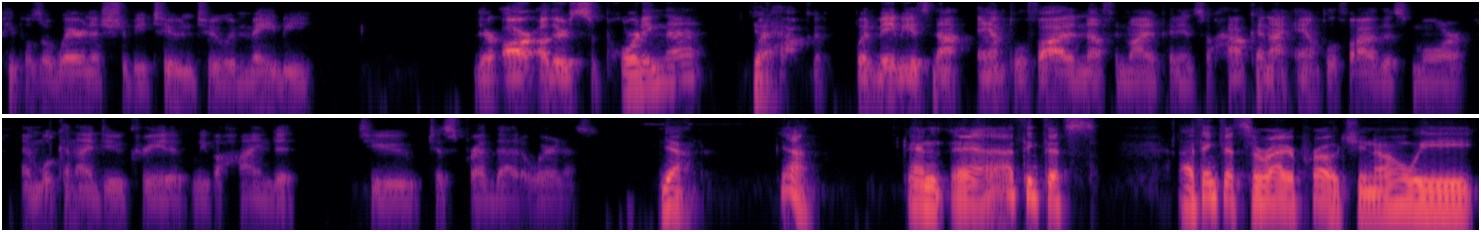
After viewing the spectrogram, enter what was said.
people's awareness should be tuned to, and maybe there are others supporting that, Yeah. but how could, but maybe it's not amplified enough, in my opinion. So how can I amplify this more, and what can I do creatively behind it to to spread that awareness? Yeah, yeah, and, and I think that's I think that's the right approach. You know, we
